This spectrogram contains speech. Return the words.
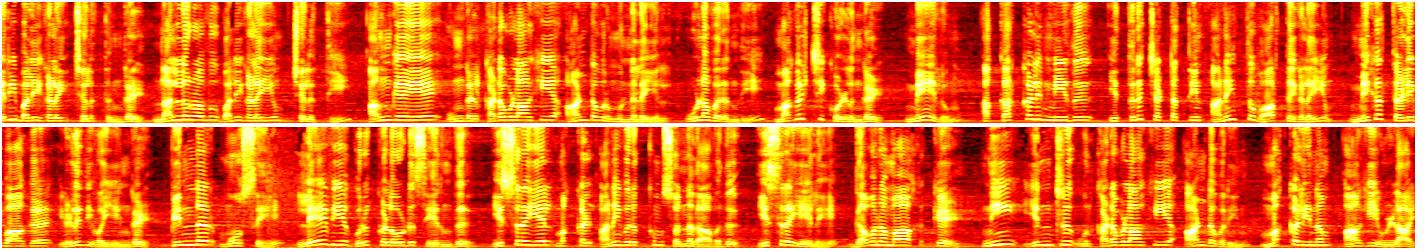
எரிபலிகளை செலுத்துங்கள். நல்லுறவு பலிகளையும் செலுத்தி அங்கேயே உங்கள் கடவுளாகிய ஆண்டவர் முன்னிலையில் உணவருந்தி மகிழ்ச்சி கொள்ளுங்கள். மேலும் அக்கற்களின் மீது இத்திருச்சட்டத்தின் அனைத்து வார்த்தைகளையும் மிக தெளிவாக எழுதி வையுங்கள். பின்னர் மோசே லேவிய குருக்களோடு சேர்ந்து இஸ்ரேல் மக்கள் அனைவருக்கும் சொன்னதாவது இஸ்ரேலே கவனமாக கேள். நீ இன்று உன் கடவுளாகிய ஆண்டவரின் மக்களினம் ஆகியுள்ளாய்.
